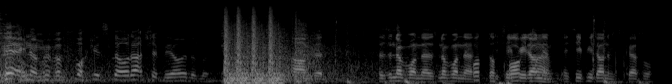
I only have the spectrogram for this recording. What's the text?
hitting him with a fucking stole that shit behind him. Oh, I'm dead. There's another one there, there's another one there. What the he fuck, TP'd on him, he TP'd on him, careful.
